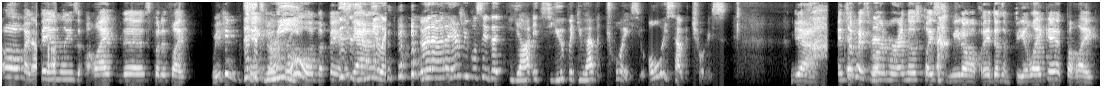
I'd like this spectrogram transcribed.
oh, my yeah. family's like this, but it's like we can This is our me. role in the family. This is me, like- when I, when I hear people say that yeah it's you but you have a choice you always have a choice Yeah. And That- sometimes that- when we're in those places, we don't, it doesn't feel like it, but like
